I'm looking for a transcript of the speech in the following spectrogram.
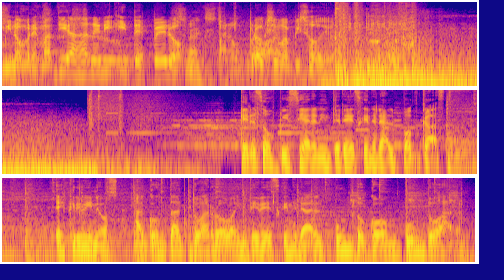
Mi nombre es Matías Daneri y te espero para un próximo episodio. ¿Querés auspiciar en Interés General Podcast? Escribinos a contacto arroba interésgeneral.com.ar.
